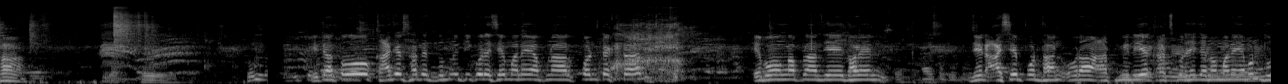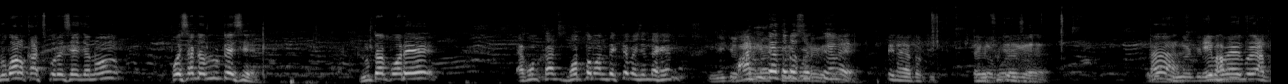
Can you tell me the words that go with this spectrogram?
হ্যাঁ। এটা তো কাজের সাথে দুর্নীতি করেছে মানে আপনার কন্ট্রাক্টর এবং আপনার যে ধরেন যে আইসেফ প্রধান ওরা হাত মিলিয়ে কাজ করেছে যেন মানে এমন দুর্বল কাজ করেছে যেন পয়সাটা লুটেছে। লুটার পরে এখন কাজ বর্তমান দেখতে পাচ্ছেন দেখেন। মাটিতে এতটা শক্তি হবে। তিন এত ছুটেছে হ্যাঁ এইভাবে এত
